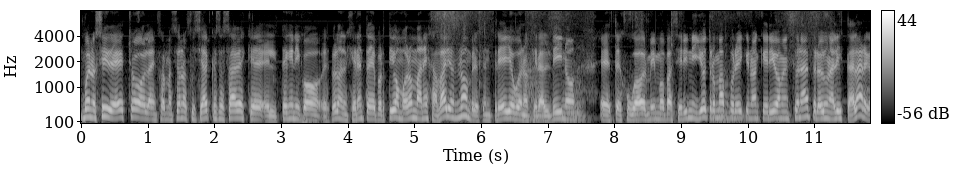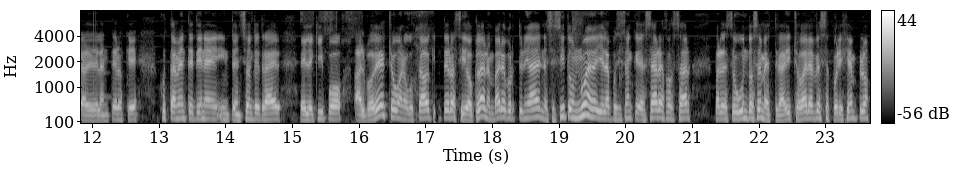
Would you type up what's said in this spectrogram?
Bueno, sí, de hecho, la información oficial que se sabe es que el técnico, eh, perdón, el gerente deportivo Morón maneja varios nombres, entre ellos, bueno, Geraldino, este jugador mismo Pacerini y otros más por ahí que no han querido mencionar, pero hay una lista larga de delanteros que justamente tiene intención de traer el equipo albo. De hecho, bueno, Gustavo Quintero ha sido claro en varias oportunidades, necesita un 9 y es la posición que desea reforzar para el segundo semestre. Ha dicho varias veces, por ejemplo,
